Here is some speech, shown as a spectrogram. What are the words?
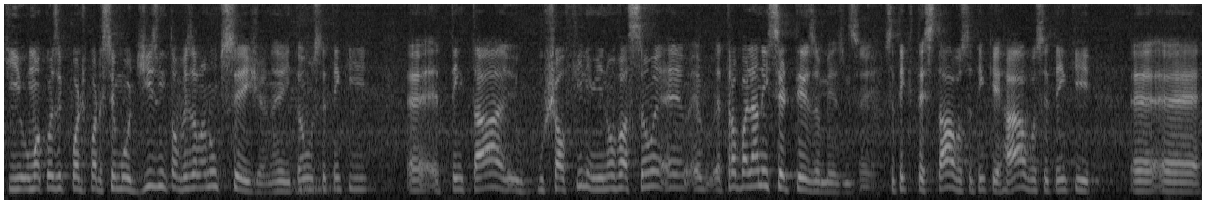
que uma coisa que pode parecer modismo, talvez ela não seja. Né? Então você tem que é, tentar puxar o feeling. Inovação é, é, é, trabalhar na incerteza mesmo. Sim. Você tem que testar, você tem que errar, você tem que é, é,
